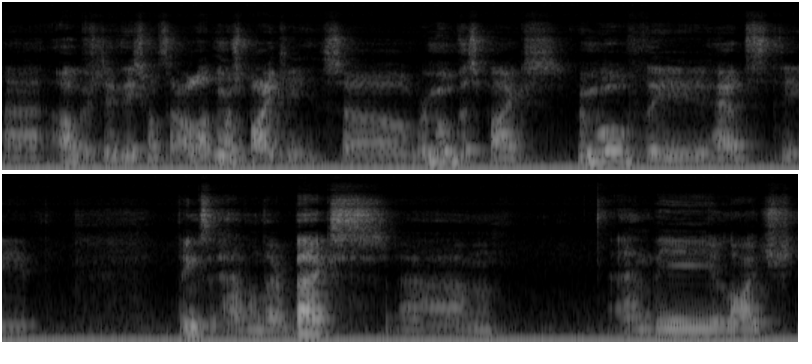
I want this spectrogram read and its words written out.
Uh, obviously these ones are a lot more spiky, so remove the spikes, remove the heads, the things they have on their backs, um, and the large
